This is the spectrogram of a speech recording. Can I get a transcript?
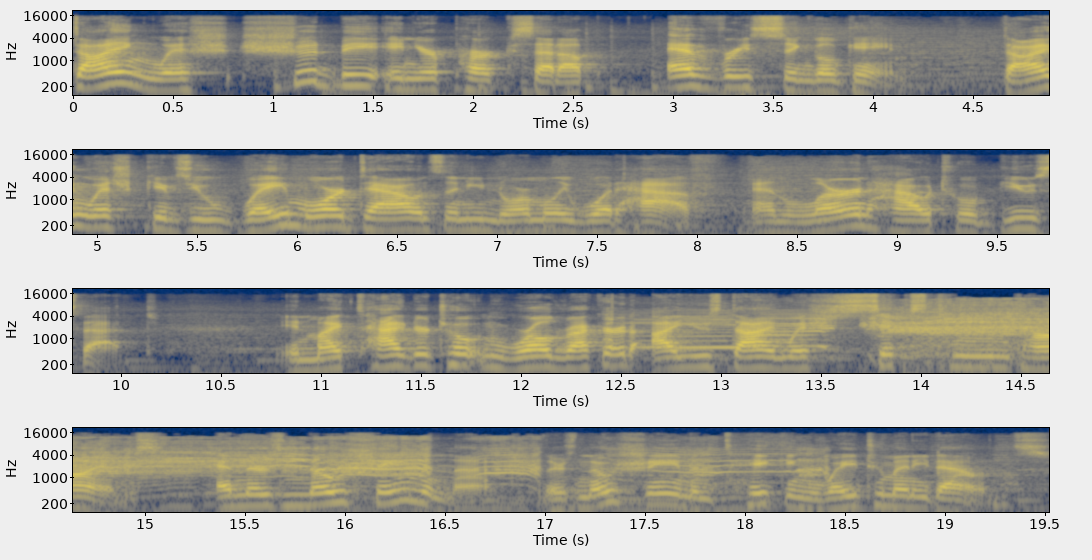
Dying Wish should be in your perk setup every single game. Dying Wish gives you way more downs than you normally would have, and learn how to abuse that. In my Tag der Toten world record, I used Dying Wish 16 times, and there's no shame in that. There's no shame in taking way too many downs.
